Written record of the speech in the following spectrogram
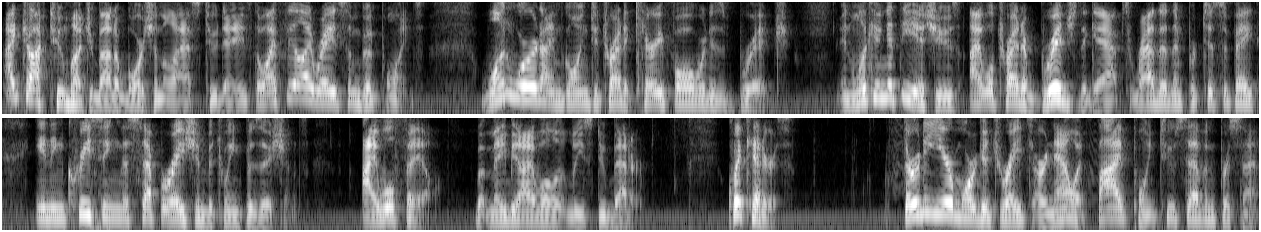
I talked too much about abortion the last two days, though I feel I raised some good points. One word I'm going to try to carry forward is bridge. In looking at the issues, I will try to bridge the gaps rather than participate in increasing the separation between positions. I will fail, but maybe I will at least do better. Quick hitters 30 year mortgage rates are now at 5.27%.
